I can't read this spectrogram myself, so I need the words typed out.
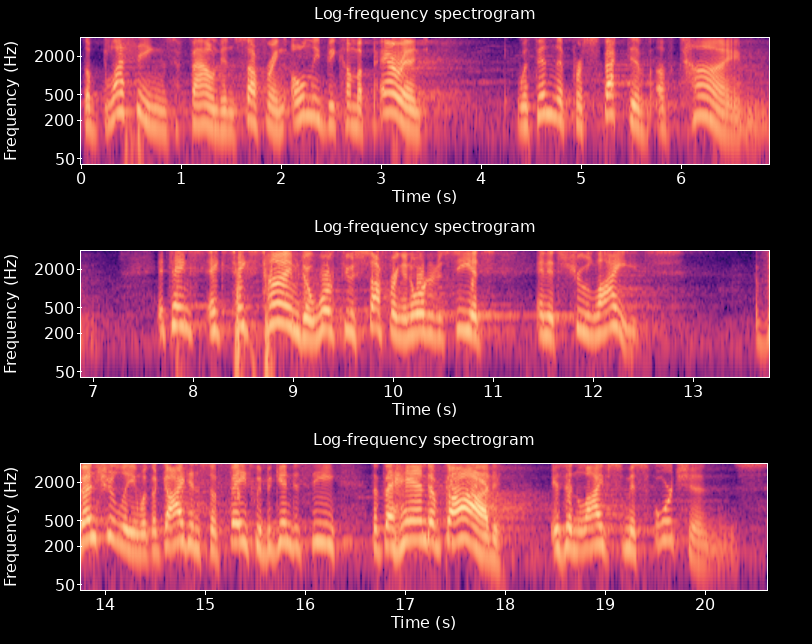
the blessings found in suffering only become apparent within the perspective of time. It takes, it takes time to work through suffering in order to see its in its true light. Eventually, with the guidance of faith, we begin to see that the hand of God is in life's misfortunes.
